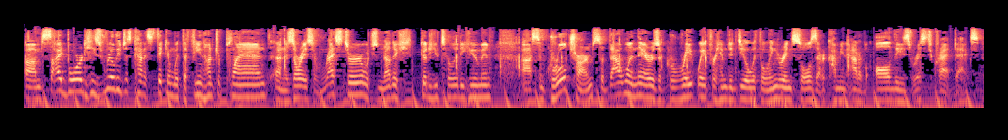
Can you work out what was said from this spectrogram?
Um, sideboard, he's really just kind of sticking with the Fiend Hunter plan, an Azorius Arrester, which is another good utility human, uh, some Gruul Charms, so that one there is a great way for him to deal with the lingering souls that are coming out of all these aristocrat decks.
